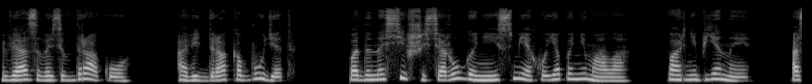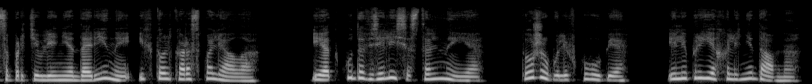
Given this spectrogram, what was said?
ввязываясь в драку, а ведь драка будет. По доносившейся ругани и смеху я понимала. Парни пьяны, а сопротивление Дарины их только распаляло. И откуда взялись остальные? Тоже были в клубе? Или приехали недавно?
